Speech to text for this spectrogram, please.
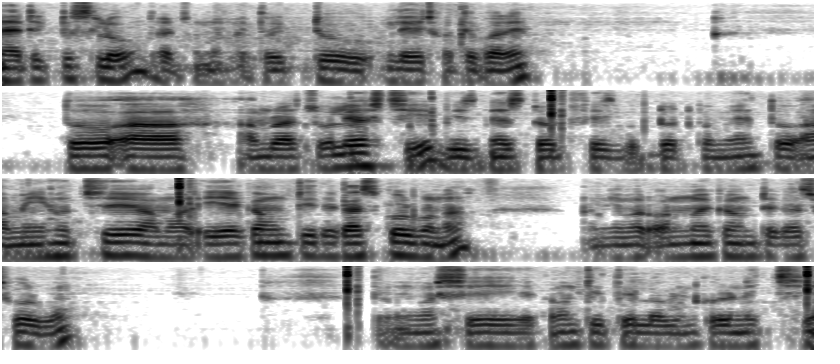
নেট একটু স্লো যার জন্য হয়তো একটু লেট হতে পারে। তো আমরা চলে আসছি বিজনেস ডট ফেসবুক ডট কমে তো আমি হচ্ছে আমার এই অ্যাকাউন্টটিতে কাজ করব না, আমি আমার অন্য অ্যাকাউন্টে কাজ করব। তো আমি আমার সেই অ্যাকাউন্টটিতে লগ ইন করে নিচ্ছি।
